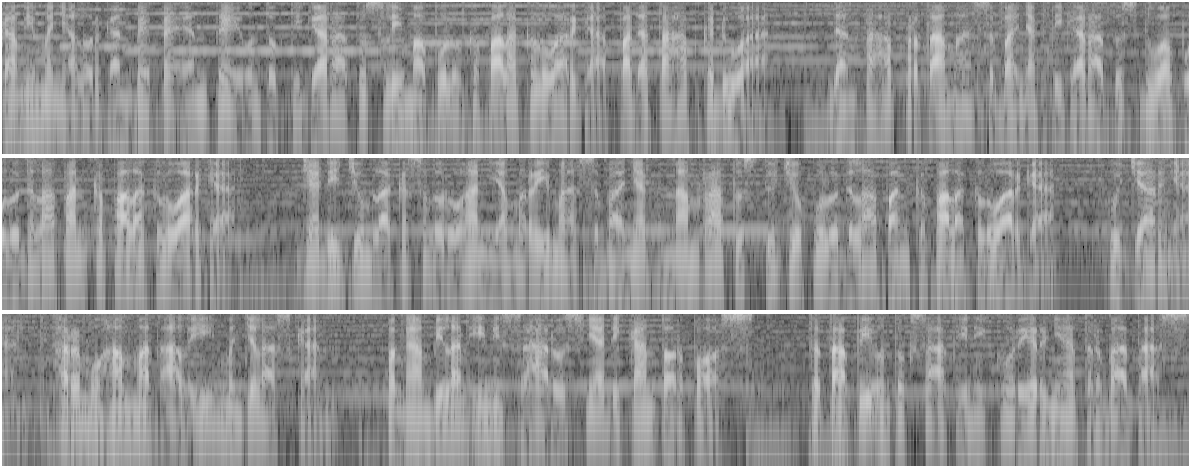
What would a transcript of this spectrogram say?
kami menyalurkan BPNT untuk 350 kepala keluarga pada tahap kedua, dan tahap pertama sebanyak 328 kepala keluarga. Jadi jumlah keseluruhan yang menerima sebanyak 678 kepala keluarga, ujarnya. Har Muhammad Ali menjelaskan, pengambilan ini seharusnya di kantor pos. Tetapi untuk saat ini kurirnya terbatas,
